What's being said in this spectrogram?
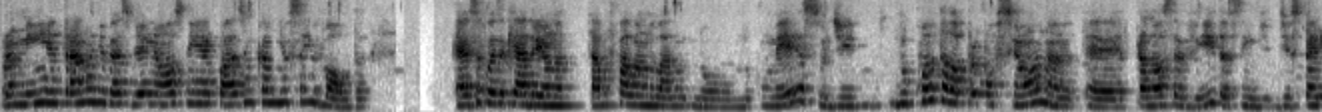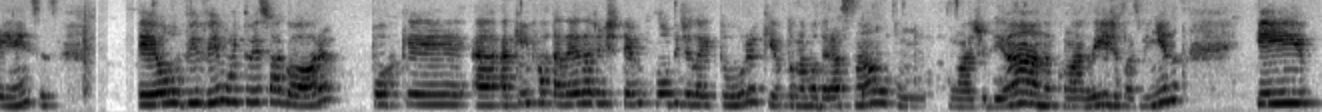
Para mim, entrar no universo de Jane Austen é quase um caminho sem volta. Essa coisa que a Adriana estava falando lá no, no, no, começo, de, do quanto ela proporciona é, para a nossa vida, assim, de, de experiências, eu vivi muito isso agora, porque aqui em Fortaleza a gente tem um clube de leitura, que eu estou na moderação com, com a Juliana, com a Lígia, com as meninas, e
